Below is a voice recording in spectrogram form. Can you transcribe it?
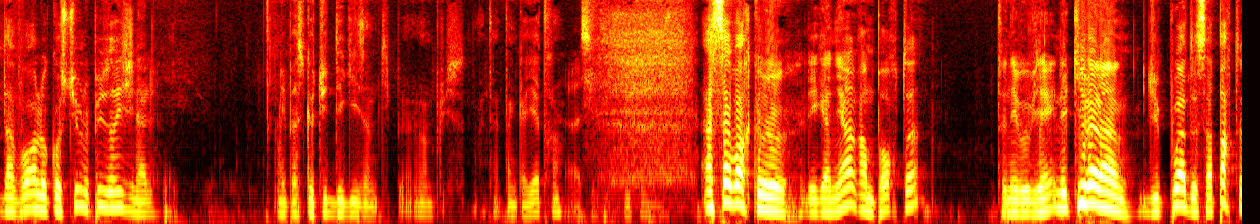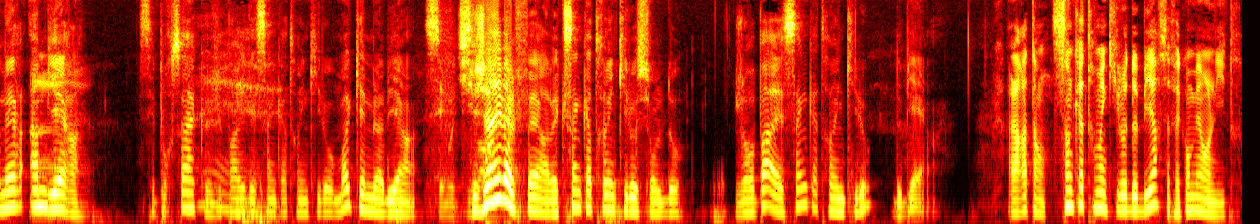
d'avoir le costume le plus original. Mais parce que tu te déguises un petit peu en plus, tant qu'à y être. hein. Ah. À savoir que les gagnants remportent, tenez-vous bien, l'équivalent du poids de sa partenaire en bière. C'est pour ça que je parlais des 180 kilos. Moi qui aime la bière, C'est si j'arrive à le faire avec 180 kilos sur le dos, je repars avec 180 kilos de bière. Alors attends, 180 kilos de bière, ça fait combien en litres?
